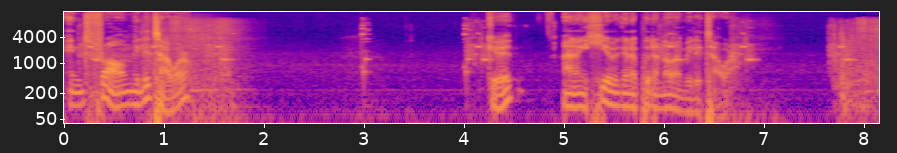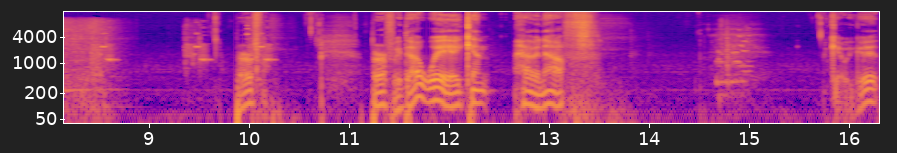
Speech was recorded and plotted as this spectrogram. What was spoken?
in front, melee tower. Good. And in here we're gonna put another melee tower. Perfect. Perfect. That way I can have enough. Okay, we good.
